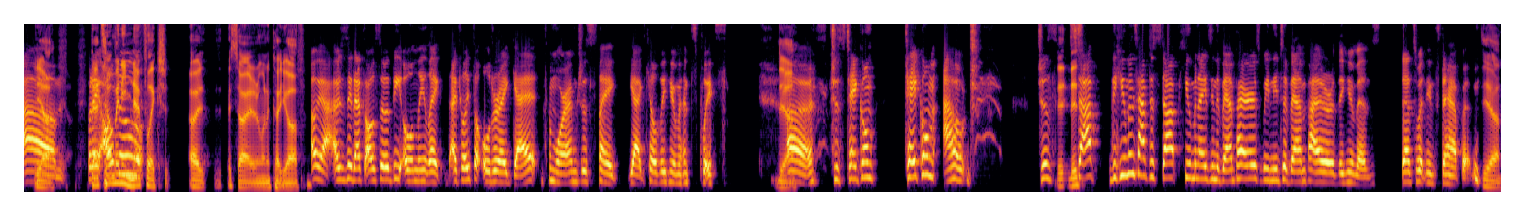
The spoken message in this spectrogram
um Yeah. but that's I how many netflix uh, sorry i don't want to cut you off. Oh yeah i was say that's also the only like i feel like the older i get the more i'm just like yeah kill the humans please. Yeah. Uh just take them take them out. Just Th- this- stop the humans have to stop humanizing the vampires. We need to vampire the humans. That's what needs to happen. Yeah.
